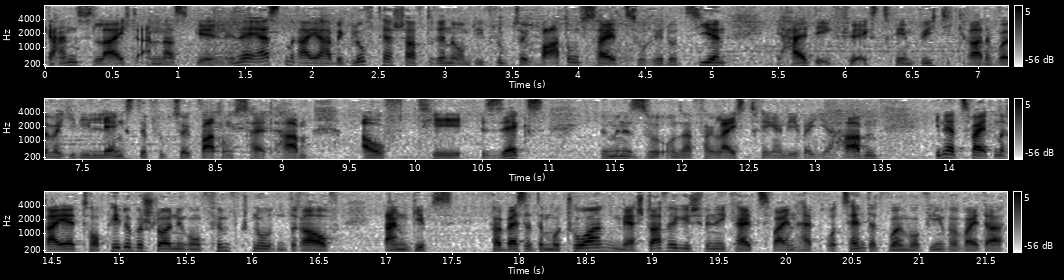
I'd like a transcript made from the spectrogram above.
ganz leicht anders skillen. In der ersten Reihe habe ich Luftherrschaft drin, um die Flugzeugwartungszeit zu reduzieren. Die halte ich für extrem wichtig, gerade weil wir hier die längste Flugzeugwartungszeit haben auf T6. Zumindest zu unseren Vergleichsträgern, die wir hier haben. In der zweiten Reihe Torpedobeschleunigung, 5 Knoten drauf. Dann gibt es verbesserte Motoren, mehr Staffelgeschwindigkeit, 2,5%. Das wollen wir auf jeden Fall weiter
